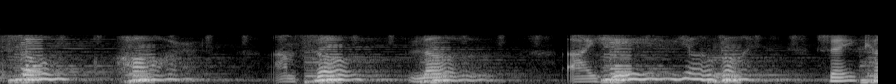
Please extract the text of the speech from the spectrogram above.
it's so hard. I'm so lost. I hear your voice say, "Come."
